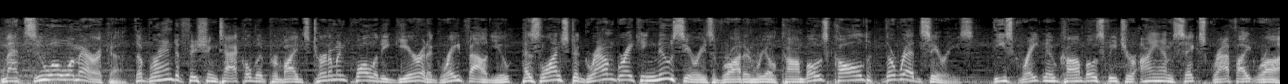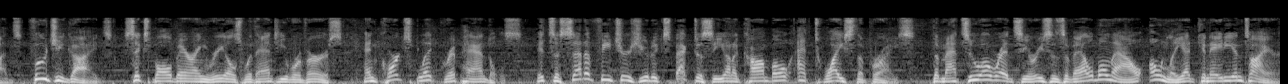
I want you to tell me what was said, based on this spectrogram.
Matzuo America, the brand of fishing tackle that provides tournament quality gear at a great value, has launched a groundbreaking new series of rod and reel combos called the Red Series. These great new combos feature IM6 graphite rods, Fuji guides, six ball bearing reels with anti-reverse, and cork split grip handles. It's a set of features you'd expect to see on a combo at twice the price. The Matzuo Red Series is available now only at Canadian Tire.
